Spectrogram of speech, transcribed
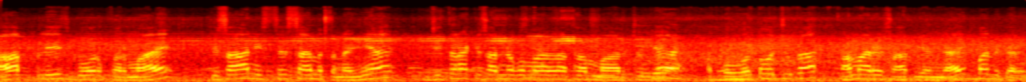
आप प्लीज़ गौर फरमाए किसान इससे सहमत नहीं है। जितना किसानों को मारना था मार चुके हैं। अब बहुत हो चुका है। हमारे साथ ये अन्याय बंद करें।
